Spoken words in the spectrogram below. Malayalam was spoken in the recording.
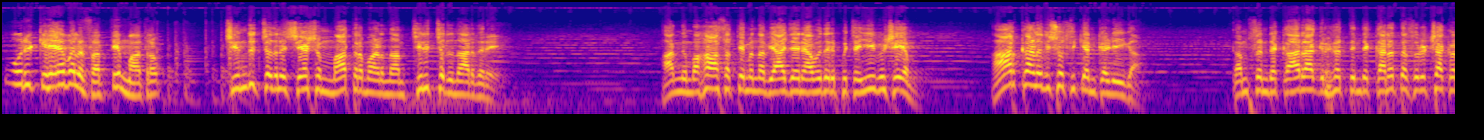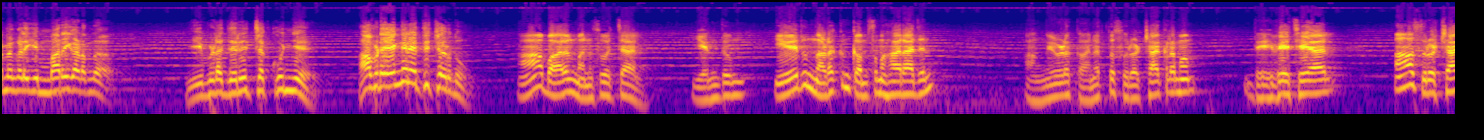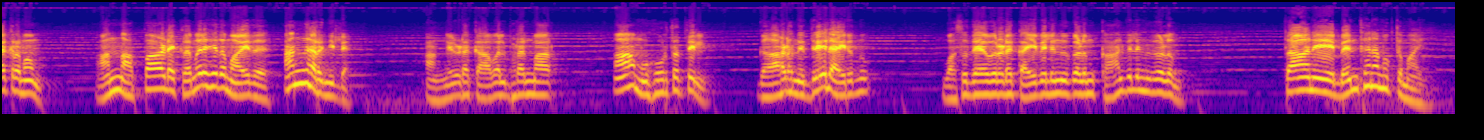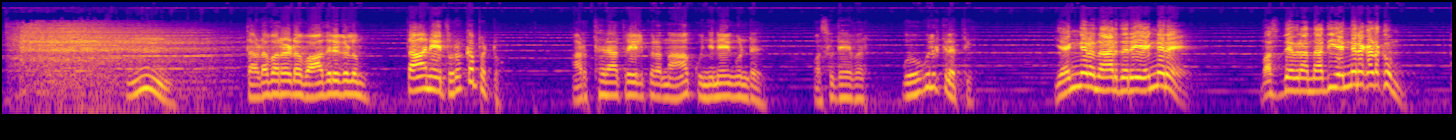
ഒരു കേവല സത്യം മാത്രം. ചിന്തിച്ചതിന് ശേഷം മാത്രമാണ് നാം ചിരിച്ചത് നാരദരെ. അങ്ങ് മഹാസത്യം എന്ന വ്യാജേന അവതരിപ്പിച്ച ഈ വിഷയം ആർക്കാണ് വിശ്വസിക്കാൻ കഴിയുക? കംസന്റെ കാരാഗ്രഹത്തിന്റെ കനത്ത സുരക്ഷാ ക്രമങ്ങളെയും മറികടന്ന് ഇവിടെ ജനിച്ച കുഞ്ഞ് അവിടെ എങ്ങനെ എത്തിച്ചേർന്നു? ആ ബാലൻ മനസ്സ് വച്ചാൽ എന്തും ഏതും നടക്കും കംസ മഹാരാജൻ അങ്ങയുടെ കനത്ത സുരക്ഷാക്രമം ദൈവേച്ഛയാൽ ആ സുരക്ഷാക്രമം അന്ന് അപ്പാടെ ക്രമരഹിതമായത് അങ്ങറിഞ്ഞില്ല അങ്ങയുടെ കാവൽഭടന്മാർ ആ മുഹൂർത്തത്തിൽ ഗാഠനിദ്രയിലായിരുന്നു. വസുദേവരുടെ കൈവിലങ്ങുകളും കാൽവിലങ്ങുകളും താനെ ബന്ധനമുക്തമായി. തടവറയുടെ വാതിലുകളും താനെ തുറക്കപ്പെട്ടു. അർദ്ധരാത്രിയിൽ പിറന്ന ആ കുഞ്ഞിനെയും കൊണ്ട് വസുദേവർ ഗോകുലത്തിലെത്തി. എങ്ങനെ നാരദരെ എങ്ങനെ? വസുദേവൻ ആ നദി എങ്ങനെ കടക്കും?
